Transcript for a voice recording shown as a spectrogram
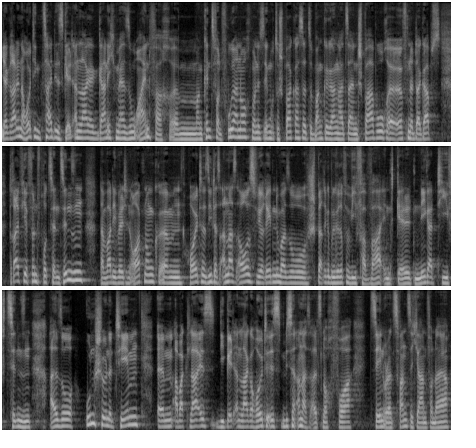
Ja, gerade in der heutigen Zeit ist Geldanlage gar nicht mehr so einfach. Ähm, man kennt es von früher noch, man ist irgendwo zur Sparkasse, zur Bank gegangen, hat sein Sparbuch eröffnet, da gab es drei, vier, fünf Prozent Zinsen, dann war die Welt in Ordnung. Ähm, heute sieht das anders aus. Wir reden über so sperrige Begriffe wie Verwahrentgelt, Negativzinsen, also unschöne Themen. Ähm, aber klar ist, die Geldanlage heute ist ein bisschen anders als noch vor 10 oder 20 Jahren. Von daher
